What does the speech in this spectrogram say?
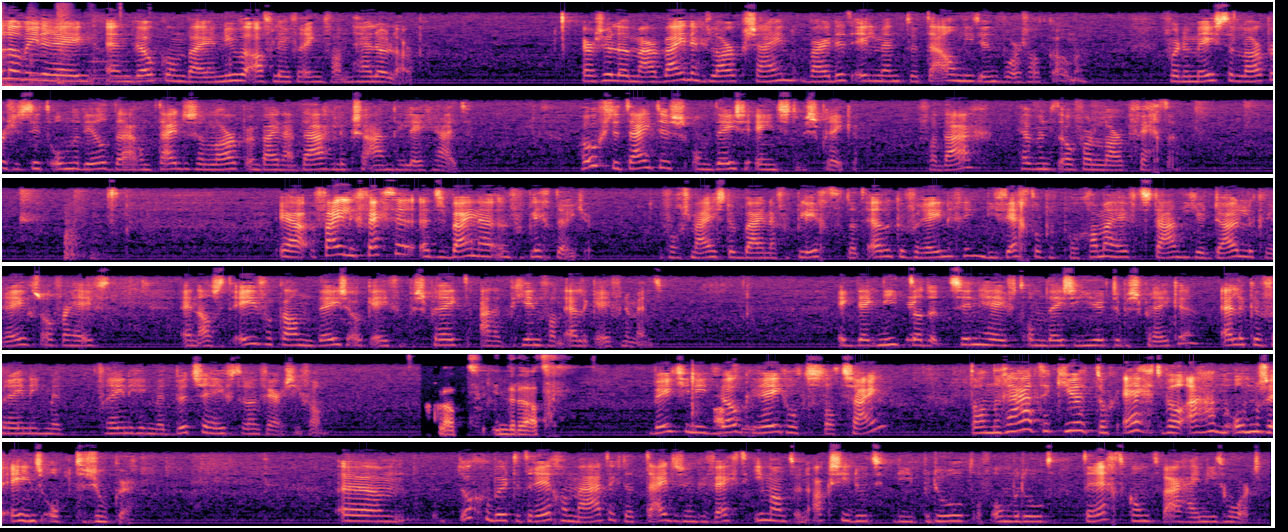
Hallo iedereen en welkom bij een nieuwe aflevering van Hello LARP. Er zullen maar weinig LARPs zijn waar dit element totaal niet in voor zal komen. Voor de meeste LARPers is dit onderdeel daarom tijdens een LARP een bijna dagelijkse aangelegenheid. Hoogste tijd dus om deze eens te bespreken. Vandaag hebben we het over LARP vechten. Ja, veilig vechten, het is bijna een verplicht deuntje. Volgens mij is het ook bijna verplicht dat elke vereniging die vecht op het programma heeft staan hier duidelijke regels over heeft en als het even kan deze ook even bespreekt aan het begin van elk evenement. Ik denk niet dat het zin heeft om deze hier te bespreken. Elke vereniging met, vereniging met butsen heeft er een versie van. Klopt, inderdaad. Weet je niet welke regels dat zijn? Dan raad ik je toch echt wel aan om ze eens op te zoeken. Ehm, toch gebeurt het regelmatig dat tijdens een gevecht iemand een actie doet die bedoeld of onbedoeld terechtkomt waar hij niet hoort.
